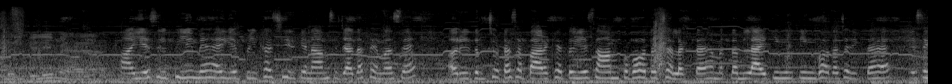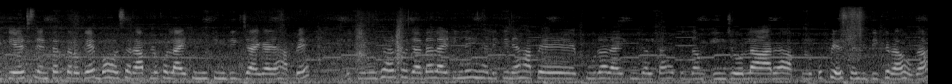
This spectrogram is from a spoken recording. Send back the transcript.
में है। हाँ ये सिलपिली में है। ये पिलखा झील के नाम से ज़्यादा फ़ेमस है। और एकदम छोटा सा पार्क है तो ये शाम को बहुत अच्छा लगता है। मतलब लाइटिंग वाइटिंग बहुत अच्छा दिखता है। जैसे गेट से एंटर करोगे, बहुत सारा आप लोग को लाइटिंग वाइटिंग दिख जाएगा यहाँ पे। लेकिन उधर तो ज़्यादा लाइटिंग नहीं है, लेकिन यहाँ पे पूरा लाइटिंग जलता है तो एकदम इंजोला आ रहा है, आप लोग को फेस में भी दिख रहा होगा।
